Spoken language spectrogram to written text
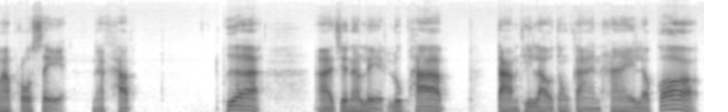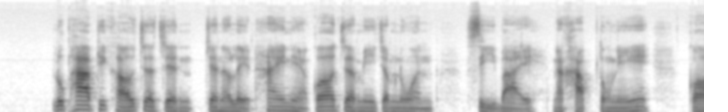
มา process นะครับ เพื่ออ generate รูปภาพตามที่เราต้องการให้ แล้วก็รูปภาพที่เขาจะ generate ให้เนี่ยก็จะมีจำนวน 4 ใบนะครับ ตรงนี้ก็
